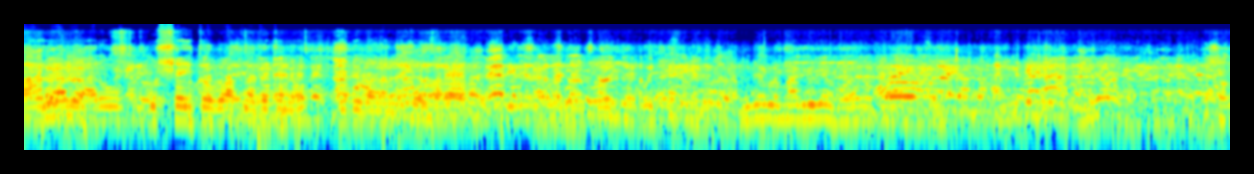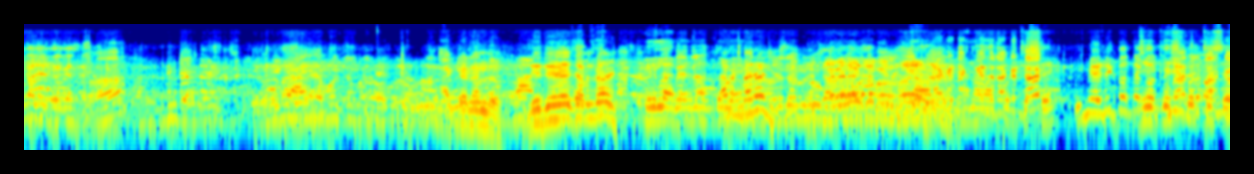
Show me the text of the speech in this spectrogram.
তাহলে আমি আরও উৎসাহিত হব আপনাদের জন্য ভিডিও বানানোর জন্য। জিজ্ঞেস করতেছে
